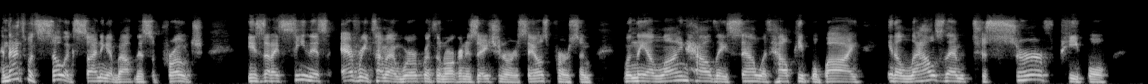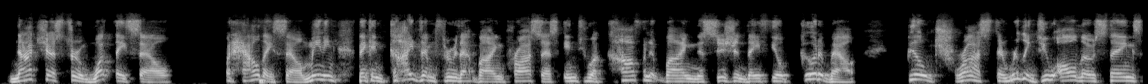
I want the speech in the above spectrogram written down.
And that's what's so exciting about this approach is that I see this every time I work with an organization or a salesperson. When they align how they sell with how people buy, it allows them to serve people not just through what they sell, but how they sell, meaning they can guide them through that buying process into a confident buying decision they feel good about, build trust, and really do all those things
